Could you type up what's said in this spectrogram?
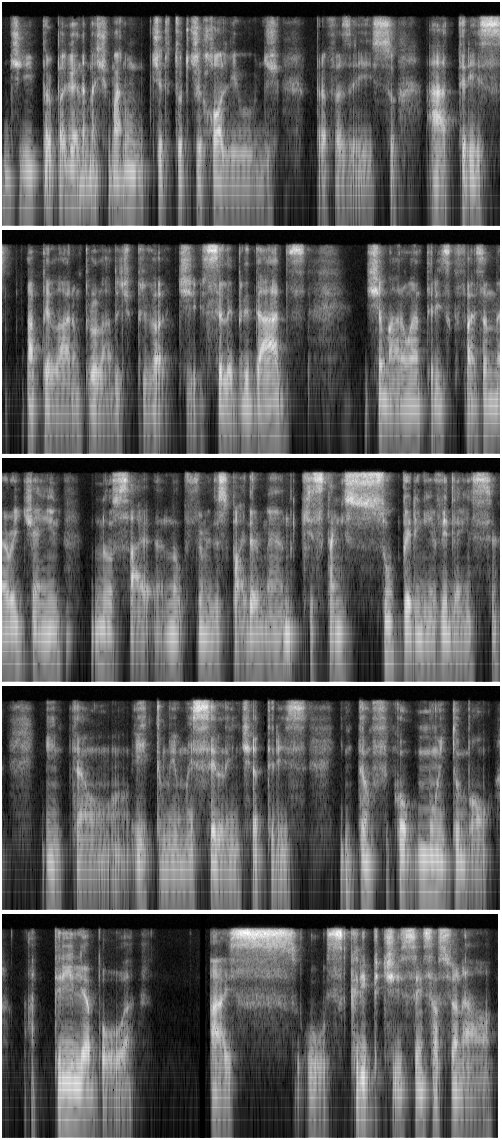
de propaganda, mas chamaram um diretor de Hollywood para fazer isso. A atriz apelaram para o lado de, de celebridades chamaram a atriz que faz a Mary Jane no, no filme do Spider-Man, que está em super em evidência. Então, e também uma excelente atriz. Então ficou muito bom a trilha boa, as, o script sensacional,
